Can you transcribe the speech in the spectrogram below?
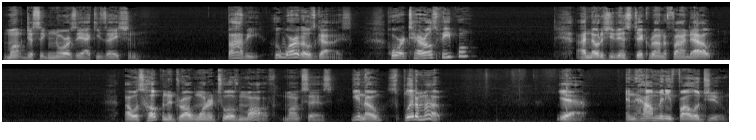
Monk just ignores the accusation. Bobby, who were those guys? Huertero's people? I noticed you didn't stick around to find out. I was hoping to draw one or two of them off, Monk says. You know, split them up. Yeah, and how many followed you?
